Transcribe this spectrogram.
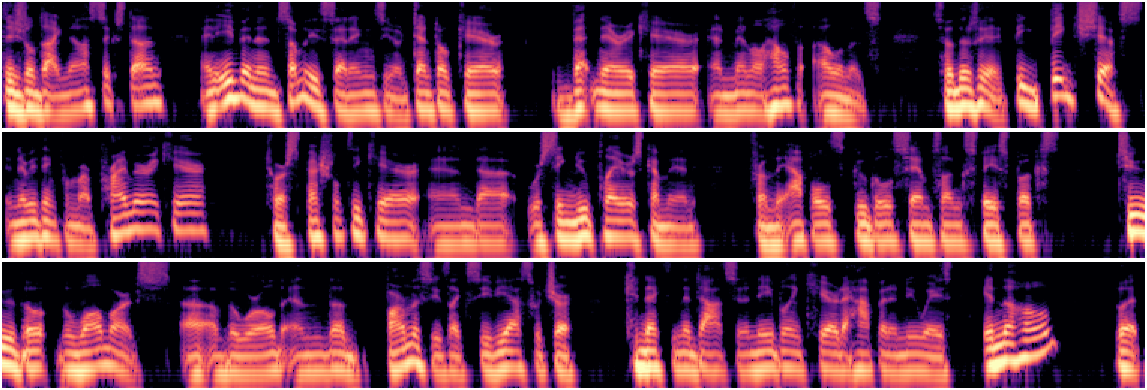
digital diagnostics done, and even in some of these settings, you know, dental care, veterinary care, and mental health elements. So there's a big, big shifts in everything from our primary care to our specialty care, and uh, we're seeing new players come in from the Apples, Googles, Samsungs, Facebooks to the, the WalMarts uh, of the world and the pharmacies like CVS, which are connecting the dots and enabling care to happen in new ways in the home, but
